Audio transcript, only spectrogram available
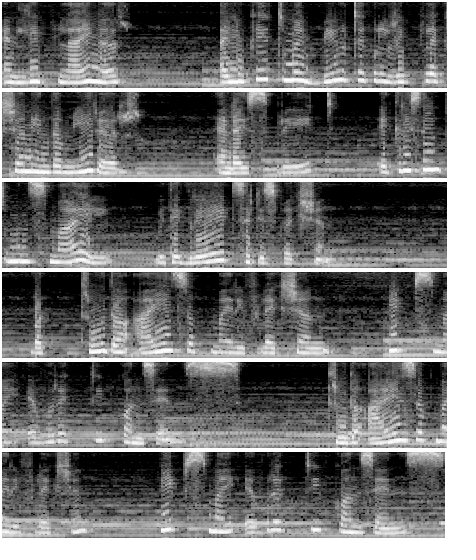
and lip liner. I look at my beautiful reflection in the mirror and I spread a crescent moon smile with a great satisfaction. But through the eyes of my reflection peeps my ever active conscience. Through the eyes of my reflection peeps my ever active conscience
